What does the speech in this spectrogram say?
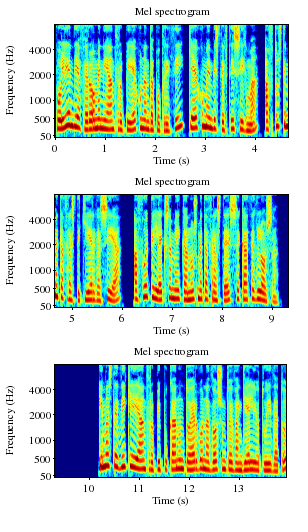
Πολλοί ενδιαφερόμενοι άνθρωποι έχουν ανταποκριθεί και έχουμε εμπιστευτεί σίγμα, αυτού στη μεταφραστική εργασία, αφού επιλέξαμε ικανούς μεταφραστές σε κάθε γλώσσα. Είμαστε δίκαιοι άνθρωποι που κάνουν το έργο να δώσουν το Ευαγγέλιο του ύδατο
